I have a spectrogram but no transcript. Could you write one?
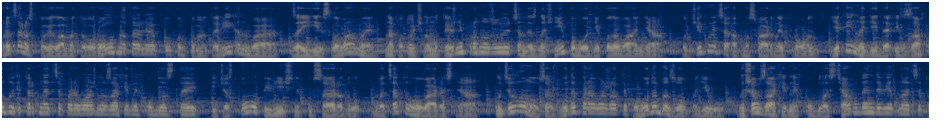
Про це розповіла метеоролог Наталія Птуха в коментарі НВ. За її словами, на поточному тижні прогнозуються незначні погодні коливання. Очікується атмосферний фронт, який надійде із заходу і торкнеться переважно західних областей і частково північних у середу, 20 вересня. У цілому все ж буде переважати погода без опадів. Лише в західних областях в день 19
